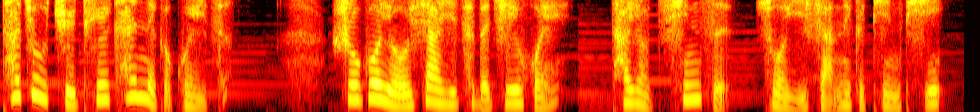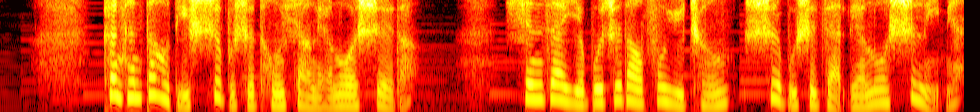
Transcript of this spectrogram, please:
他就去推开那个柜子。如果有下一次的机会，他要亲自坐一下那个电梯。看看到底是不是通向联络室的，现在也不知道傅雨成是不是在联络室里面，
